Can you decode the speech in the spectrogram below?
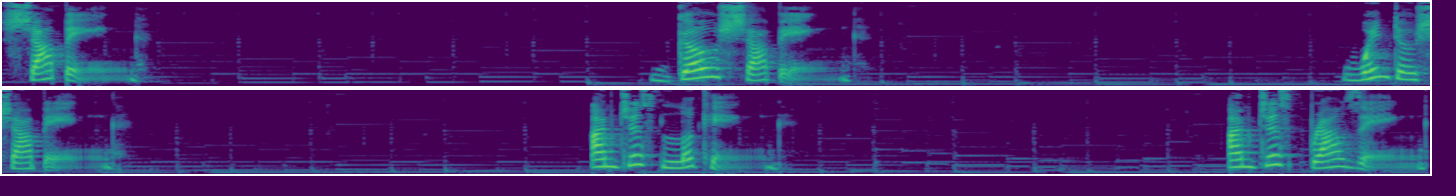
Shopping. Go shopping. Window shopping. I'm just looking. I'm just browsing.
